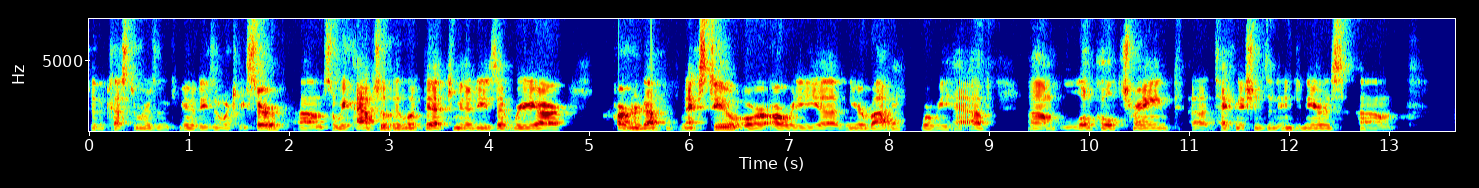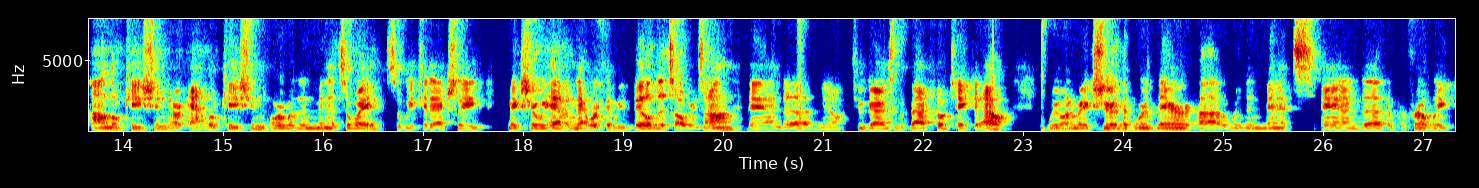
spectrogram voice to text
to the customers and the communities in which we serve. Um, so we absolutely looked at communities that we are partnered up next to or already uh, nearby, where we have um, local trained uh, technicians and engineers um, on location or at location or within minutes away. So we could actually make sure we have a network that we build that's always on and, uh, you know, two guys in the backhoe take it out. We want to make sure that we're there uh, within minutes and uh, preferably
